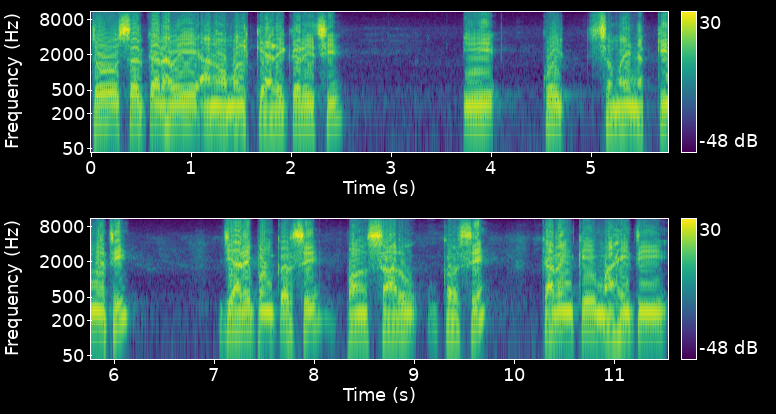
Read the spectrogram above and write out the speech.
તો સરકાર હવે આનો અમલ ક્યારે કરે છે એ કોઈ સમય નક્કી નથી. જ્યારે પણ કરશે, પણ સારું કરશે. કારણ કે માહિતી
